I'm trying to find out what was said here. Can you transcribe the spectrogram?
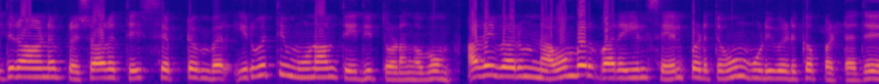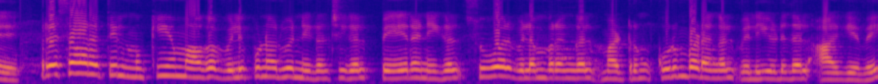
எதிரான பிரச்சாரத்தை செப்டம்பர் இருபத்தி மூணாம் தேதி தொடங்கவும் அதை வரும் நவம்பர் வரையில் செயல்படுத்தவும் முடிவெடுக்கப்பட்டது. பிரசாரத்தில் முக்கியமாக விழிப்புணர்வு நிகழ்ச்சிகள் பேரணிகள் சுவர் விளம்பரங்கள் மற்றும் குறும்படங்கள் வெளியிடுதல் ஆகியவை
